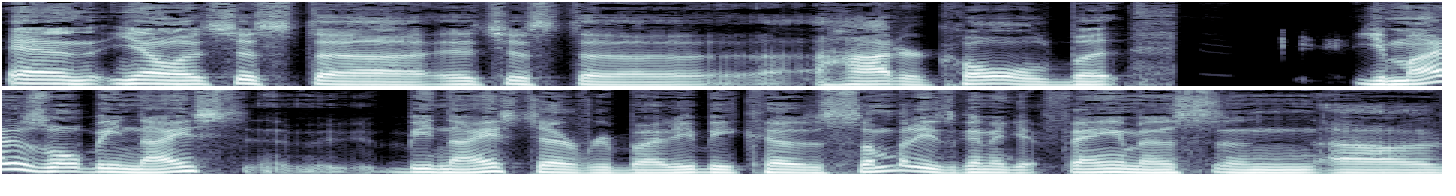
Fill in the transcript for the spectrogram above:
and you know it's just uh it's just uh hot or cold but you might as well be nice be nice to everybody because somebody's going to get famous and uh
